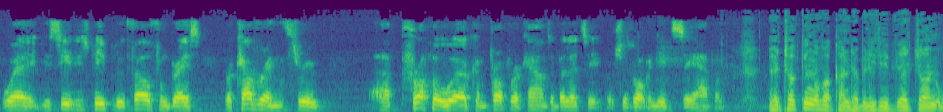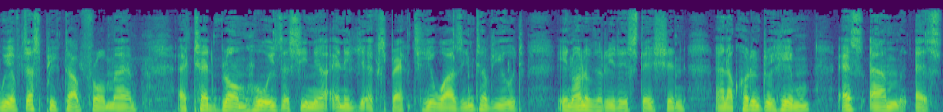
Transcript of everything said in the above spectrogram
where you see these people who fell from grace recovering through uh, proper work and proper accountability, which is what we need to see happen. Uh, talking of accountability there, John, we have just picked up from uh, uh, Ted Blom, who is a senior energy expert. He was interviewed in one of the radio station, and according to him, as um, as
